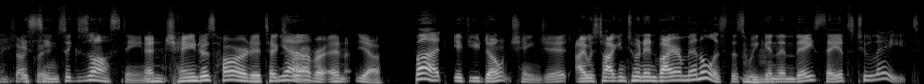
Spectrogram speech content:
exactly. It seems exhausting. And change is hard. It takes Yeah. forever. And yeah, But if you don't change it, I was talking to an environmentalist this Mm-hmm. weekend, and they say it's too late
